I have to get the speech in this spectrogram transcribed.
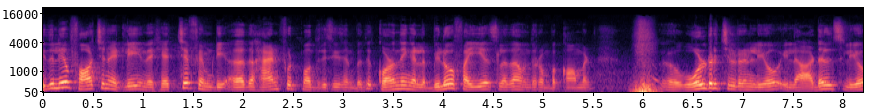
இதுலேயும் ஃபார்ச்சுனேட்லி இந்த ஹெச்எஃப்எம்டி அதாவது ஹேண்ட் ஃபுட் மவுத் டிசீஸ் என்பது குழந்தைங்களில் பிலோ ஃபைவ் இயர்ஸில் தான் வந்து ரொம்ப காமன் ஓல்டர் சில்ட்ரன்லேயோ இல்லை அடல்ட்ஸ்லேயோ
